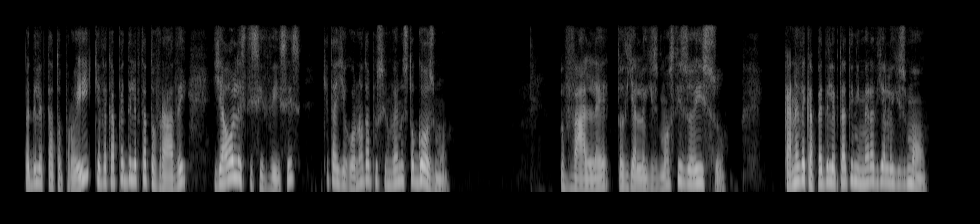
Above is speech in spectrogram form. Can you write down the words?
15 λεπτά το πρωί και 15 λεπτά το βράδυ για όλες τις ειδήσεις και τα γεγονότα που συμβαίνουν στον κόσμο. Βάλε το διαλογισμό στη ζωή σου. Κάνε 15 λεπτά την ημέρα διαλογισμό.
